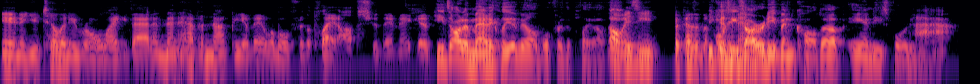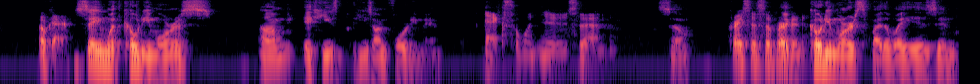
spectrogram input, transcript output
in a utility role like that and then have him not be available for the playoffs should they make it He's automatically available for the playoffs. oh is he because of the because 40 he's already been called up and he's 40 ah okay Same with Cody Morris. Um, if he's he's on 40 man. excellent news then So crisis like, averted Cody Morris, by the way, is in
